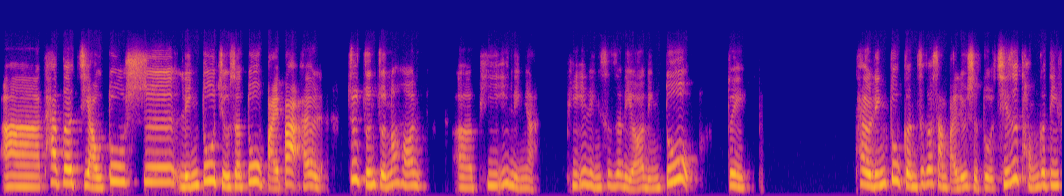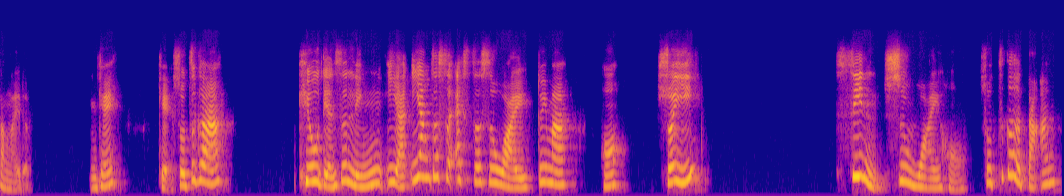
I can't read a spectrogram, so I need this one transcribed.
啊，它的角度是零度、九十度、百八，还有就准准的哈，呃，P 一零啊，P 一零是这里哦，零度，对，它有零度跟这个三百六十度，其实同个地方来的，OK，OK，说这个啊，Q 点是零一啊，一样，这是 X，这是 Y，对吗？哦，所以 sin 是 Y 哈，说这个答案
